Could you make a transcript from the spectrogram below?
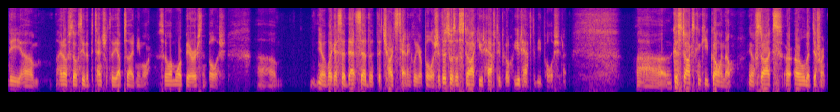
the um, I don't still see the potential to the upside anymore. So I'm more bearish than bullish. Um, you know, like I said, that said, that the charts technically are bullish. If this was a stock, you'd have to go, you'd have to be bullish in it, because uh, stocks can keep going though. You know, stocks are, are a little bit different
